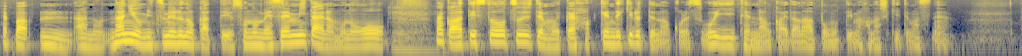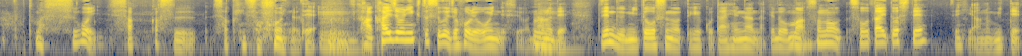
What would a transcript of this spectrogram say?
やっぱ、うん、あの何を見つめるのかっていうその目線みたいなものを、うん、なんかアーティストを通じてもう一回発見できるっていうのはこれすごいいい展覧会だなと思って今話聞いてますね。まあ、すごい作家数作品数多いので、うん、会場に行くとすごい情報量多いんですよ、なので全部見通すのって結構大変なんだけど、まあ、その相対としてぜひあの見て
